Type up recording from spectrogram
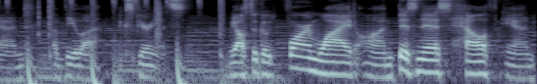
and Avila experience. We also go far and wide on business, health, and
